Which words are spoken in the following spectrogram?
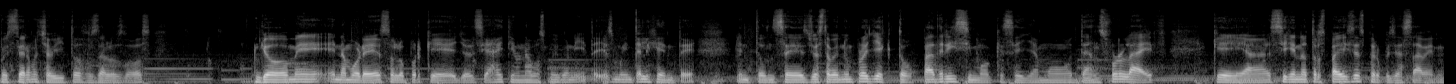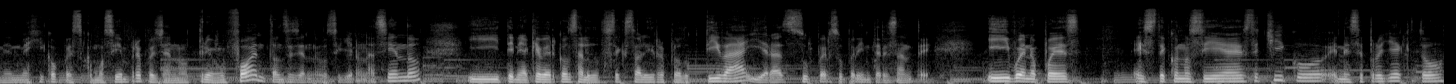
pues éramos chavitos, o sea, los dos, yo me enamoré solo porque yo decía, ay, tiene una voz muy bonita y es muy inteligente. Entonces yo estaba en un proyecto padrísimo que se llamó Dance for Life que uh, sigue en otros países, pero pues ya saben, en México pues como siempre pues ya no triunfó, entonces ya no lo siguieron haciendo y tenía que ver con salud sexual y reproductiva y era súper, súper interesante. Y bueno, pues este, conocí a este chico en ese proyecto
